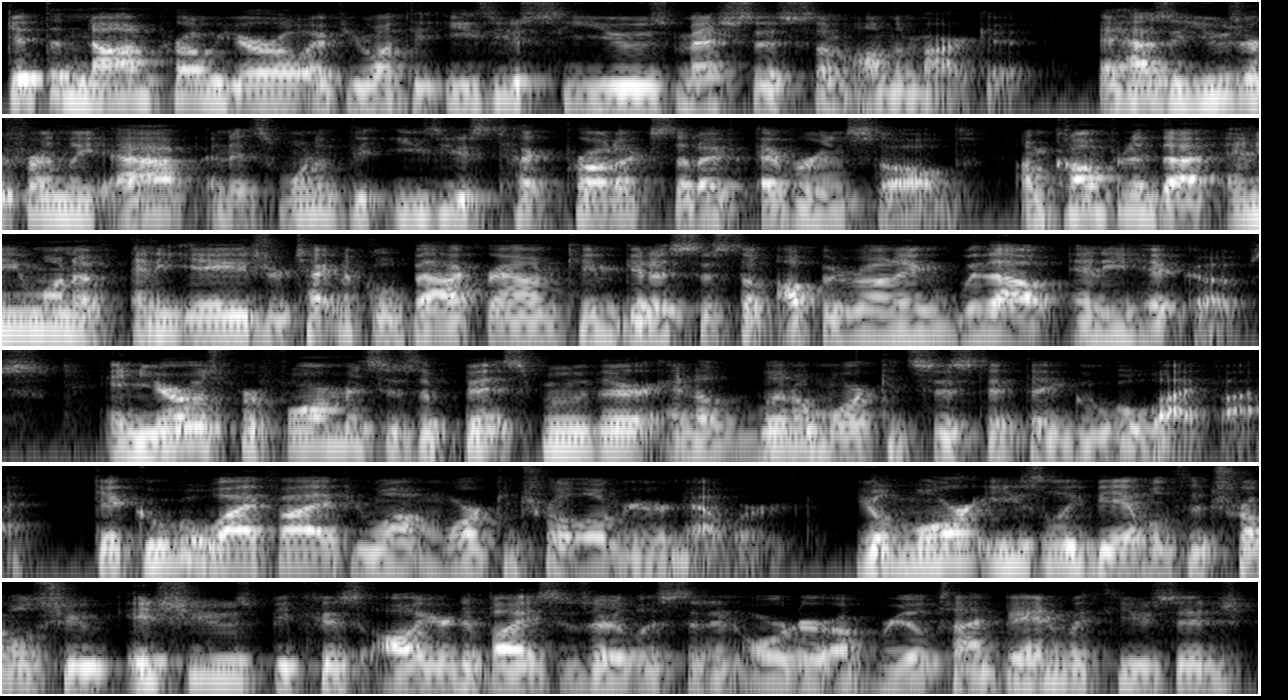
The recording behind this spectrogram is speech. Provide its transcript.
Get the non-pro Eero if you want the easiest to use mesh system on the market. It has a user-friendly app and it's one of the easiest tech products that I've ever installed. I'm confident that anyone of any age or technical background can get a system up and running without any hiccups. And Eero's performance is a bit smoother and a little more consistent than Google Wi-Fi. Get Google Wi-Fi if you want more control over your network. You'll more easily be able to troubleshoot issues because all your devices are listed in order of real-time bandwidth usage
